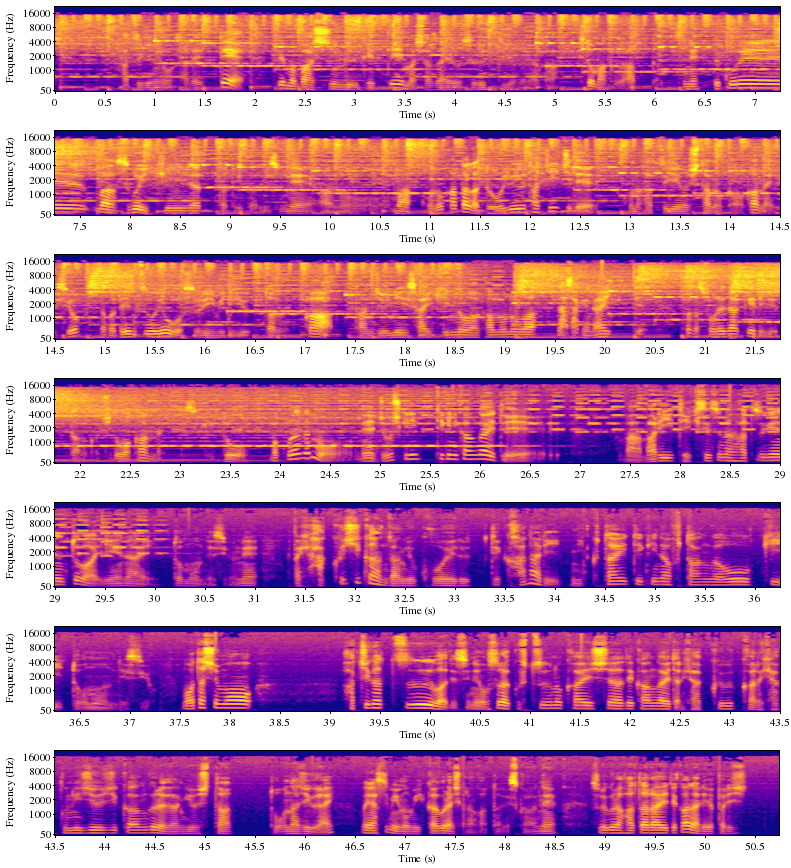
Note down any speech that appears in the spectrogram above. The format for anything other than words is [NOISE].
発言をされてで、まあ、バッシング受けて、まあ、謝罪をするっていうようななんか一幕があったんですね。でこれ、まあ、すごい気になったというかですねあの、まあ、この方がどういう立ち位置でこの発言をしたのかわかんないですよなんか電通を擁護する意味で言ったのか単純に最近の若者は情けないってただそれだけで言ったのかちょっとわかんないんですけど、まあ、これはでもね常識的に考えてまあ、あまり適切な発言とは言えないと思うんですよね。やっぱ100時間残業を超えるってかなり肉体的な負担が大きいと思うんですよ。私も8月はですね、おそらく普通の会社で考えたら100から120時間ぐらい残業したと同じぐらい、まあ、休みも3日ぐらいしかなかったですからね、それぐらい働いてかなりやっぱり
